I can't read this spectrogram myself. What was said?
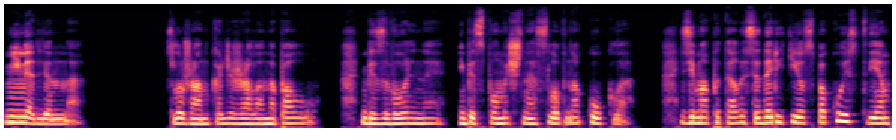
Немедленно. Служанка лежала на полу, безвольная и беспомощная, словно кукла. Зима пыталась одарить ее спокойствием,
